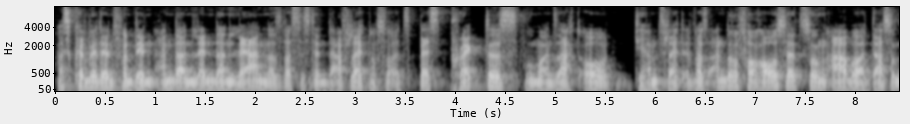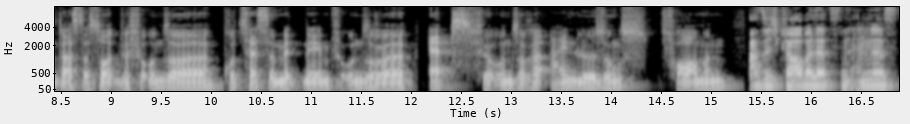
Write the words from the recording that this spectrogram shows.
Was können wir denn von den anderen Ländern lernen? Also was ist denn da vielleicht noch so als Best Practice, wo man sagt, oh, die haben vielleicht etwas andere Voraussetzungen, aber das und das, das sollten wir für unsere Prozesse mitnehmen, für unsere Apps, für unsere Einlösungsformen? Also ich glaube letzten Endes,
